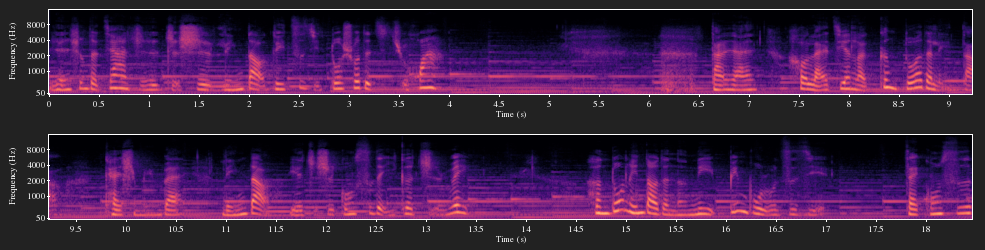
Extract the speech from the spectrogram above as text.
人生的价值只是领导对自己多说的几句话？当然，后来见了更多的领导，开始明白，领导也只是公司的一个职位。很多领导的能力并不如自己，在公司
